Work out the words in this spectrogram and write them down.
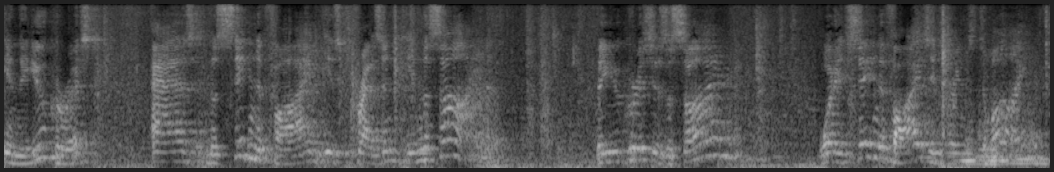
in the Eucharist as the signified is present in the sign. The Eucharist is a sign. What it signifies, it brings to mind.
